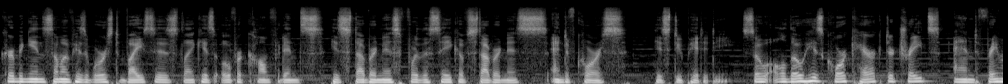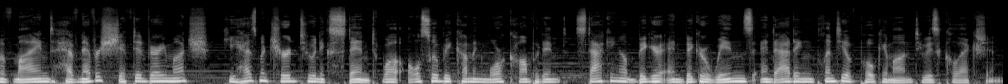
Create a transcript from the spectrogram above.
curbing in some of his worst vices like his overconfidence, his stubbornness for the sake of stubbornness, and of course, his stupidity. So although his core character traits and frame of mind have never shifted very much, he has matured to an extent while also becoming more competent, stacking up bigger and bigger wins and adding plenty of Pokemon to his collection.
